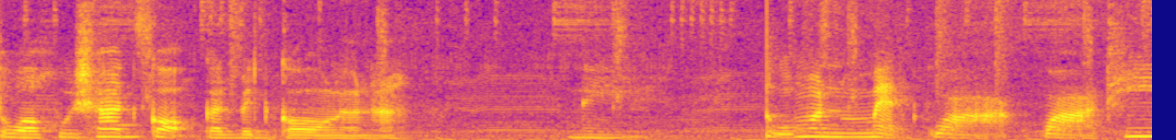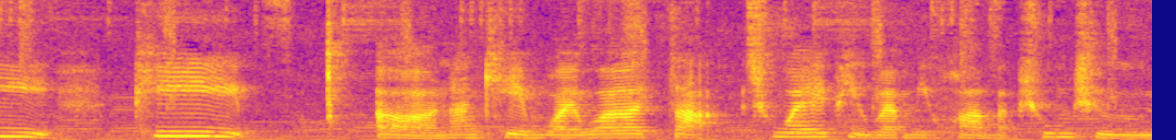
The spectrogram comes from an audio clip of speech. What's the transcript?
ตัวคุชชั่นเกาะกันเป็นกองแล้วนะ นี่ถือว่ามันแมทกว่ากว่าที่ที่ นางเคมไว้ว่าจะช่วยให้ผิวแบบมีความแบบชุ่มชื้น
